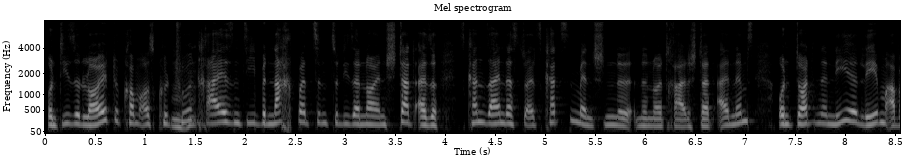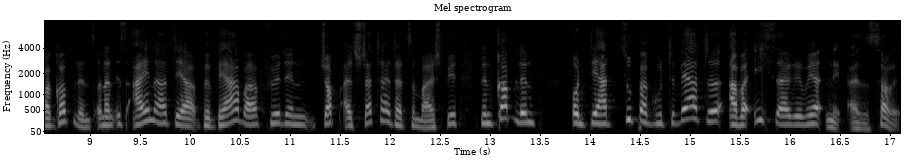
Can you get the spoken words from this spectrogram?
und diese Leute kommen aus Kulturkreisen, die benachbart sind zu dieser neuen Stadt. Also es kann sein, dass du als Katzenmenschen eine, eine neutrale Stadt einnimmst und dort in der Nähe leben aber Goblins. Und dann ist einer der Bewerber für den Job als Stadthalter zum Beispiel ein Goblin und der hat super gute Werte, aber ich sage mir, nee, also sorry,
